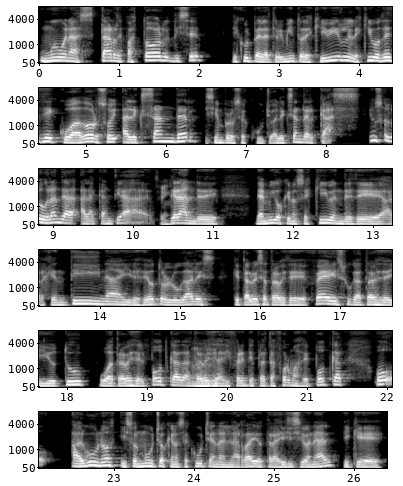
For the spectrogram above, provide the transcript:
Muy buenas tardes, pastor. Dice, disculpe el atrevimiento de escribirle. Le escribo desde Ecuador. Soy Alexander. Y siempre los escucho. Alexander Kass. Y un saludo grande a, la cantidad grande de de amigos que nos escriben desde Argentina y desde otros lugares que tal vez a través de Facebook, a través de YouTube o a través del podcast, a través de las diferentes plataformas de podcast o algunos, y son muchos que nos escuchan en la radio tradicional y que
